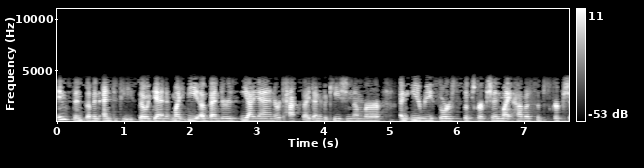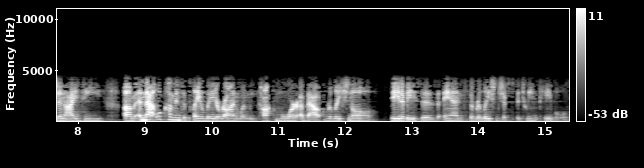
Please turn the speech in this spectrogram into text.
instance of an entity? So again, it might be a vendor's EIN or tax identification number, an e-resource subscription might have a subscription ID, um, and that will come into play later on when we talk more about relational databases and the relationships between tables.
